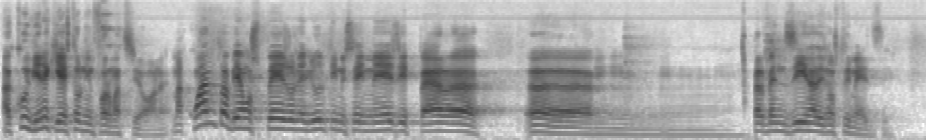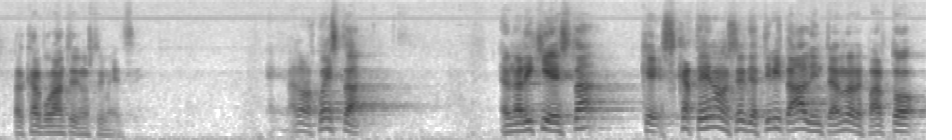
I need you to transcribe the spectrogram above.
a cui viene chiesta un'informazione. Ma quanto abbiamo speso negli ultimi sei mesi per, ehm, per benzina dei nostri mezzi, per carburante dei nostri mezzi? Eh, allora questa è una richiesta che scatena una serie di attività all'interno del reparto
